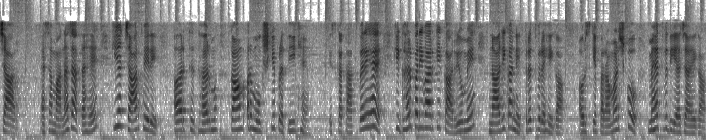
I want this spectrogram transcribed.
चार। ऐसा माना जाता है कि यह चार फेरे अर्थ, धर्म, काम और मोक्ष के प्रतीक हैं। इसका तात्पर्य है कि घर परिवार के कार्यों में नारी का नेतृत्व रहेगा और उसके परामर्श को महत्व दिया जाएगा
